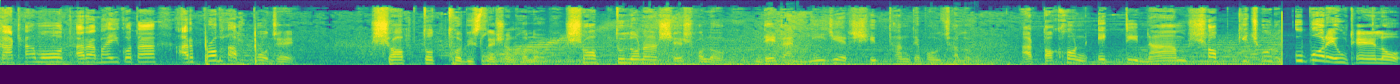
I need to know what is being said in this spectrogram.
কাঠামো, ধারাবাহিকতা আর প্রভাব বোঝে। সব তথ্য বিশ্লেষণ হলো, সব তুলনা শেষ হলো, ডেটা নিজের সিদ্ধান্তে পৌঁছালো। আর তখন একটি নাম সব কিছুর উপরে উঠে এলো,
